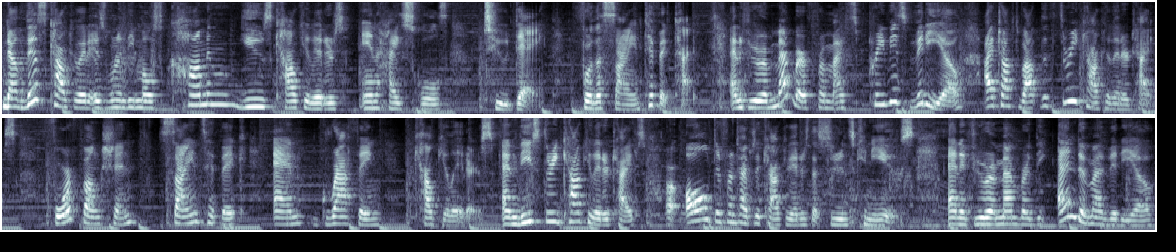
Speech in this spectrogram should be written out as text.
Now this calculator is one of the most common used calculators in high schools today for the scientific type. And if you remember from my previous video, I talked about the three calculator types, four function, scientific, and graphing calculators. And these three calculator types are all different types of calculators that students can use. And if you remember the end of my video,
